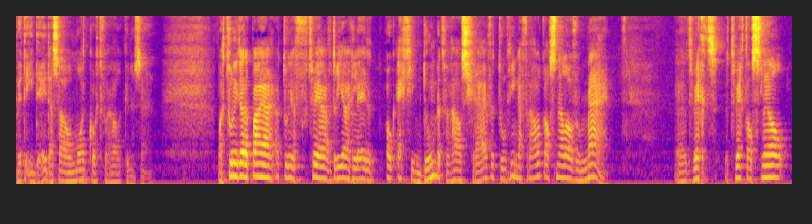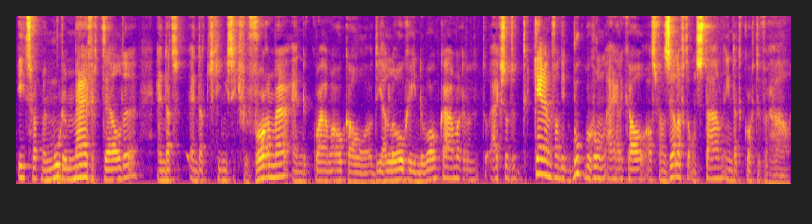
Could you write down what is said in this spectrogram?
Met het idee, dat zou een mooi kort verhaal kunnen zijn. Maar toen ik dat een paar jaar, toen ik twee jaar of drie jaar geleden ook echt ging doen, dat verhaal schrijven, toen ging dat verhaal ook al snel over mij. Eh, het, werd, het werd al snel iets wat mijn moeder mij vertelde. En dat, en dat ging zich vervormen. En er kwamen ook al dialogen in de woonkamer. Eigenlijk zo de, kern van dit boek begon eigenlijk al als vanzelf te ontstaan in dat korte verhaal.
